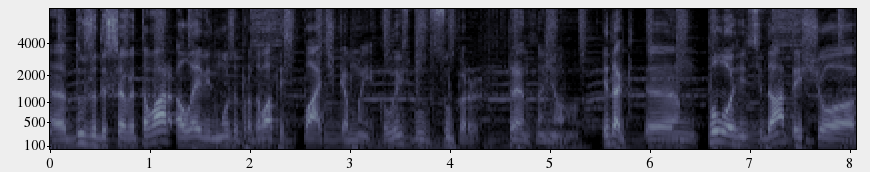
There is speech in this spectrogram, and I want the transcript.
Е, Дуже дешевий товар, але він може продаватись пачками. Колись був супер тренд на нього. І так, е, по логіці, да, те, що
